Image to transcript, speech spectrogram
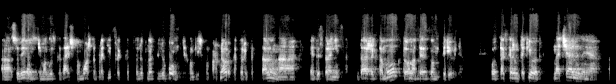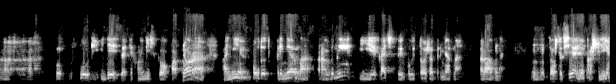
э, с уверенностью могу сказать, что может обратиться к абсолютно любому технологическому партнеру, который представлен на этой странице, даже к тому, кто на тестовом периоде. Вот, так скажем, такие вот начальные э, услуги и действия технологического партнера, они будут примерно равны, и качество их будет тоже примерно равное. Потому что все они прошли э,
